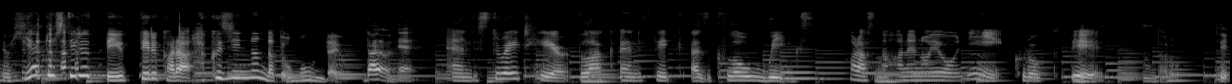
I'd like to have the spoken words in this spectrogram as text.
でも日焼けしてるって言ってるから白人なんだと思うんだよ。だよね and straight hair black and thick as claw wings. カラスの羽のように黒くてなんだろう thick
